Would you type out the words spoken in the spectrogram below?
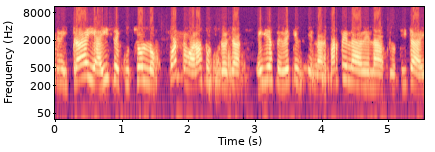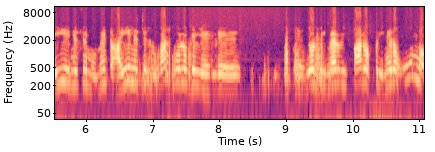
se distrae y ahí se escuchó los cuatro balazos, pero ya ella se ve que en la parte de la de la brutita ahí en ese momento, ahí en ese lugar fue lo que le, le, dio el primer disparo, primero uno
